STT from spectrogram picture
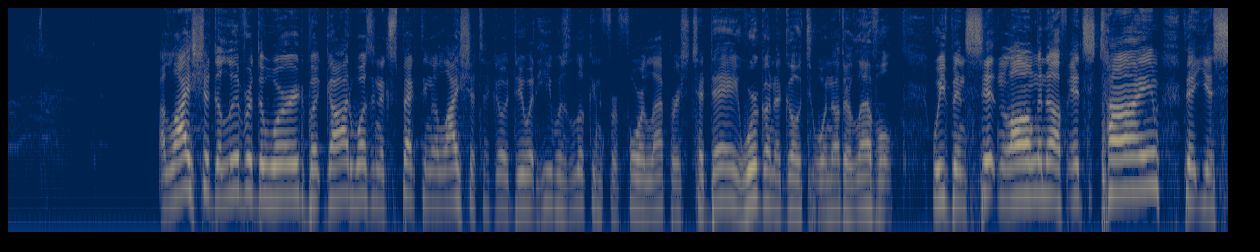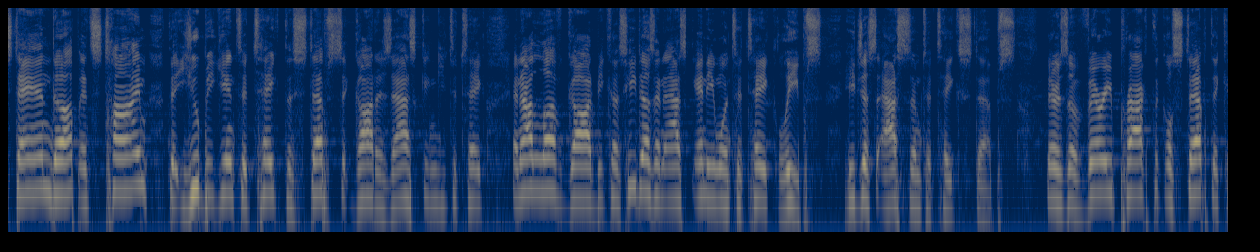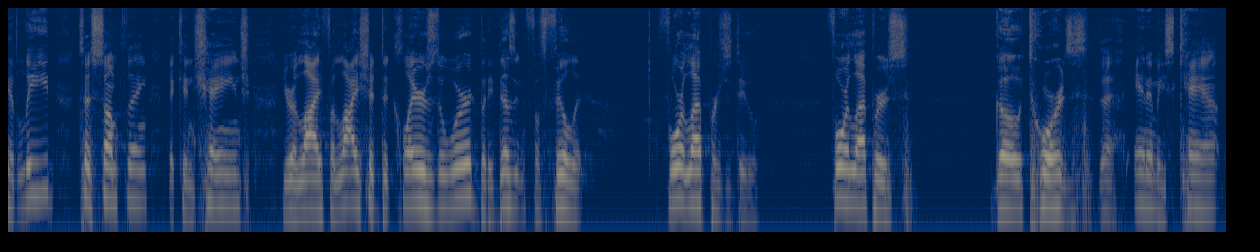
Elisha delivered the word, but God wasn't expecting Elisha to go do it. He was looking for four lepers. Today, we're going to go to another level. We've been sitting long enough. It's time that you stand up. It's time that you begin to take the steps that God is asking you to take. And I love God because He doesn't ask anyone to take leaps, He just asks them to take steps. There's a very practical step that could lead to something that can change your life. Elisha declares the word, but he doesn't fulfill it. Four lepers do. Four lepers go towards the enemy's camp.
